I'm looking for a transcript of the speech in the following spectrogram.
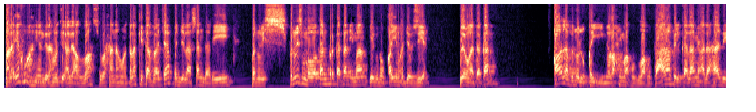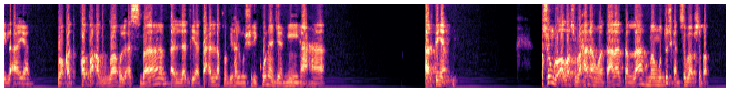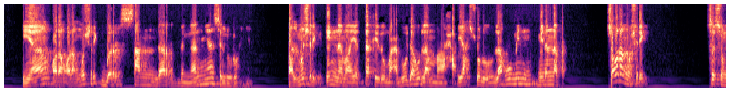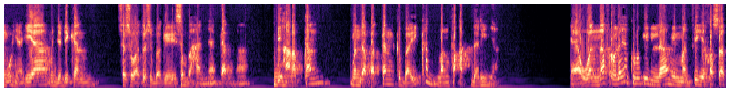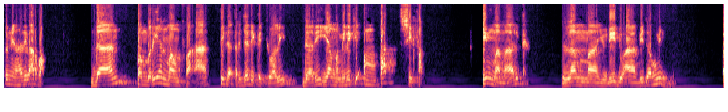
para ikhwah yang dirahmati oleh Allah Subhanahu wa taala, kita baca penjelasan dari penulis. Penulis membawakan perkataan Imam Ibnu Qayyim Al-Jauziyah. Beliau mengatakan, Qala Ibnu Qayyim rahimahullahu taala fil kalam ala hadhihi al-ayat. وقد قطع الله الأسباب التي يتعلق بها المشركون جميعها Artinya, sungguh Allah Subhanahu wa taala telah memutuskan sebab-sebab yang orang-orang musyrik bersandar dengannya seluruhnya. Al musyrik innama yattakhidhu ma'budahu lamma yahsulu lahu min minan naf'. Seorang musyrik sesungguhnya ia menjadikan sesuatu sebagai sembahannya karena diharapkan mendapatkan kebaikan manfaat darinya Ya, wan naf'u la yakunu illa mimman fihi khaslatun min hadhil arba'. Dan pemberian manfaat tidak terjadi kecuali dari yang memiliki empat sifat. Imma malik lamma yuridu abidahu minhu.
